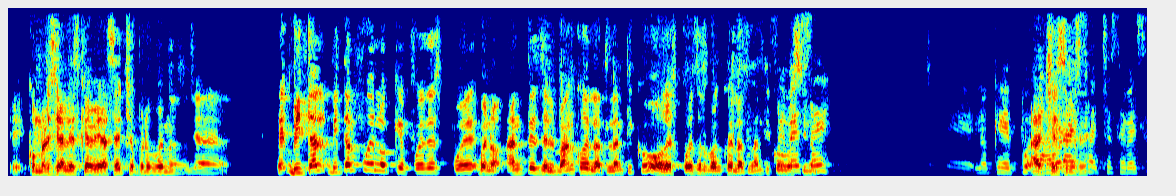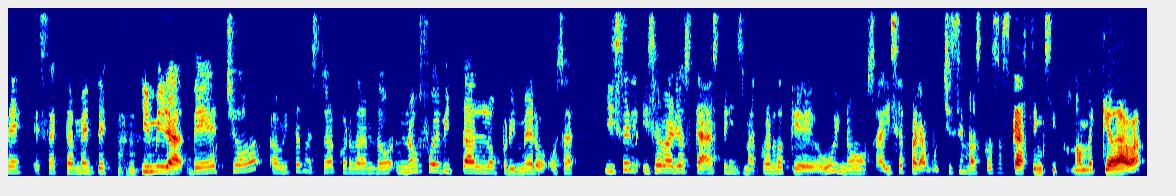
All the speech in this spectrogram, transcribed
eh, comerciales que habías hecho, pero bueno, ya eh, Vital, Vital fue lo que fue después, bueno, antes del Banco del Atlántico o después del Banco del Atlántico, algo así, ¿no? Lo que, ahora es HSBC, exactamente. Y mira, de hecho, ahorita me estoy acordando, no fue Vital lo primero, o sea, hice, hice varios castings, me acuerdo que, uy, no, o sea, hice para muchísimas cosas castings y pues no me quedaba,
